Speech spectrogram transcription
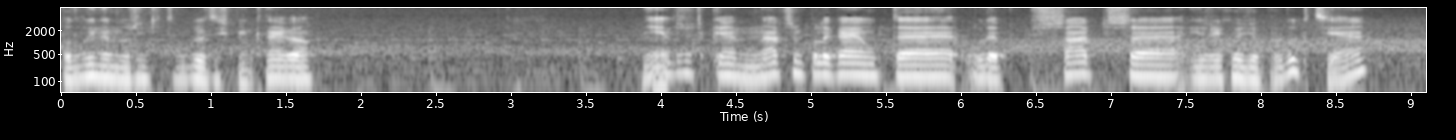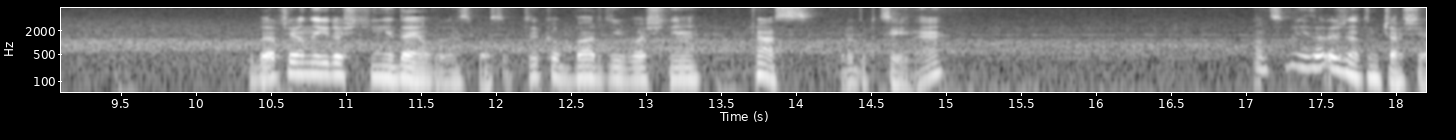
podwójne mnożniki to w ogóle coś pięknego. Nie wiem troszeczkę na czym polegają te ulepszacze, jeżeli chodzi o produkcję. Bo raczej one ilości nie dają w ten sposób, tylko bardziej właśnie czas produkcyjny. Nam w sumie nie zależy na tym czasie.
